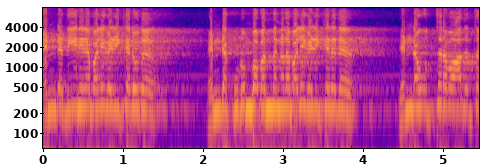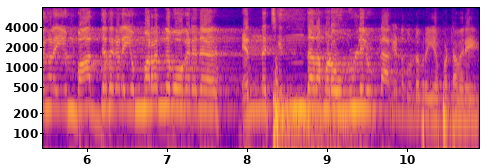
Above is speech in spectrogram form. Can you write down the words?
എന്റെ ദീനിനെ ബലി കഴിക്കരുത്. എന്റെ കുടുംബ ബന്ധങ്ങളെ ബലി കഴിക്കരുത്. എന്റെ ഉത്തരവാദിത്തങ്ങളെയും ബാധ്യതകളെയും മറന്നു പോകരുത് എന്ന ചിന്ത നമ്മുടെ ഉള്ളിൽ ഉണ്ടാകേണ്ടതുണ്ട് പ്രിയപ്പെട്ടവരെ.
